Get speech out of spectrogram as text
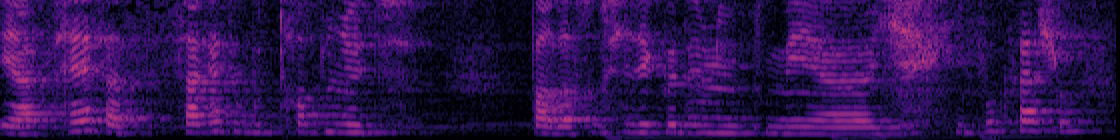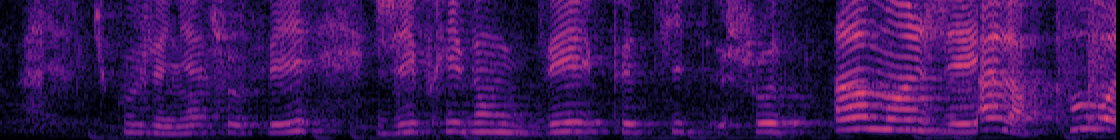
et après ça s'arrête au bout de 30 minutes par souci d'économie mais euh, il faut que ça chauffe. Du coup, je l'ai mis à chauffer. J'ai pris donc des petites choses à manger. Alors, pour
